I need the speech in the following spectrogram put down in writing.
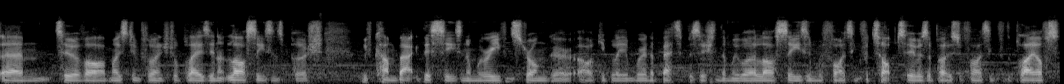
um, two of our most influential players in last season's push, we've come back this season and we're even stronger, arguably, and we're in a better position than we were last season. We're fighting for top two as opposed to fighting for the playoffs.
